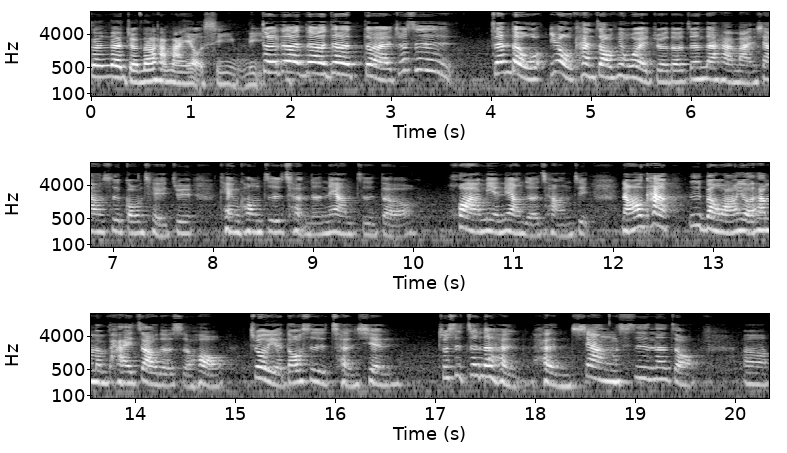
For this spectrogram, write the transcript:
真的觉得还蛮有吸引力。对对对对对，就是真的我，因为我看照片，我也觉得真的还蛮像是宫崎骏《天空之城》的那样子的。画面那样子的场景，然后看日本网友他们拍照的时候，就也都是呈现，就是真的很很像是那种，嗯、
